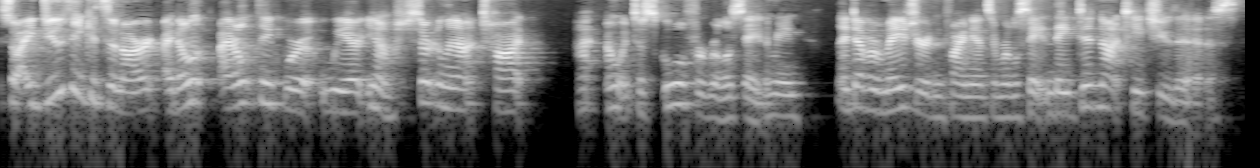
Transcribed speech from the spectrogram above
So I do think it's an art. I don't. I don't think we're we are. You know, certainly not taught. I, I went to school for real estate. I mean, I double majored in finance and real estate, and they did not teach you this.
